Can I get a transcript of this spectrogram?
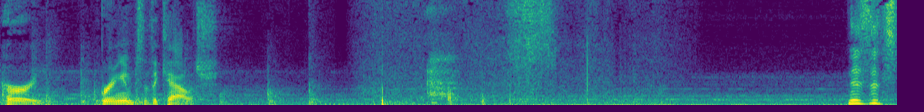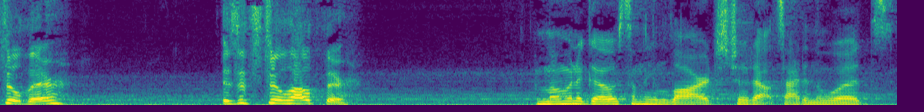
Hurry, bring him to the couch. Is it still there? Is it still out there? A moment ago, something large stood outside in the woods.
